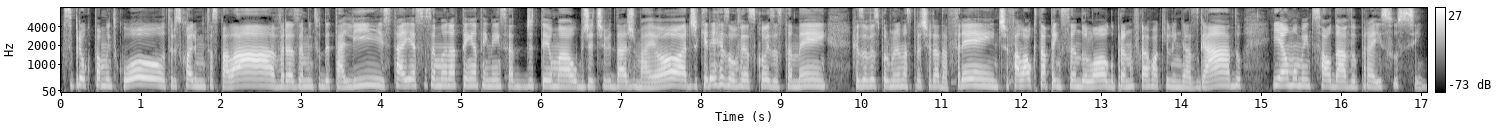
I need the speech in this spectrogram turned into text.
se preocupa muito com o outro, escolhe muitas palavras, é muito detalhista. E essa semana tem a tendência de ter uma objetividade maior, de querer resolver as coisas também resolver os problemas para tirar da frente, falar o que está pensando logo para não ficar com aquilo engasgado. E é um momento saudável para isso, sim.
